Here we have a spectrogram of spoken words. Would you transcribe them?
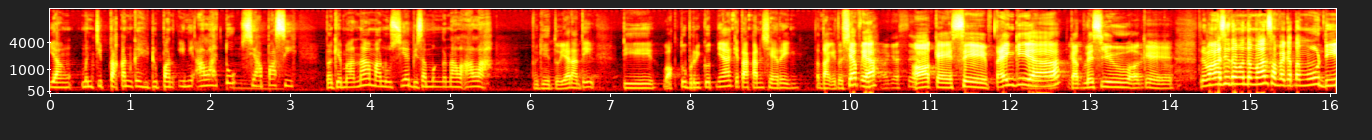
yang menciptakan kehidupan ini Allah itu hmm. siapa sih? Bagaimana manusia bisa mengenal Allah? Begitu ya nanti di waktu berikutnya kita akan sharing tentang itu. Siap ya? Oke, sip. Oke, sip. Thank you ya. Okay. God bless you. Oke. Okay. Terima kasih teman-teman. Sampai ketemu di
